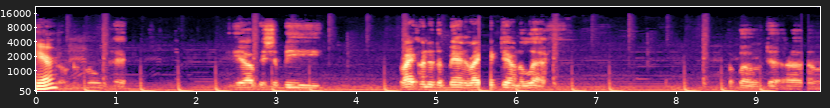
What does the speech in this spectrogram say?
Here. on the homepage. Yep, it should be right under the banner, right there on the left, above the. Um,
